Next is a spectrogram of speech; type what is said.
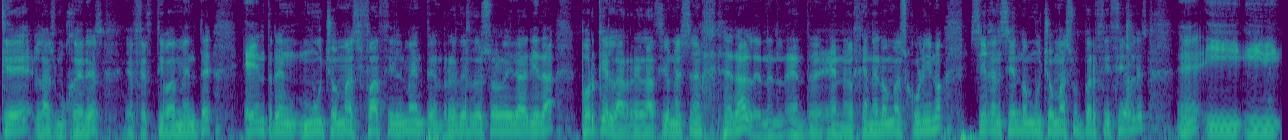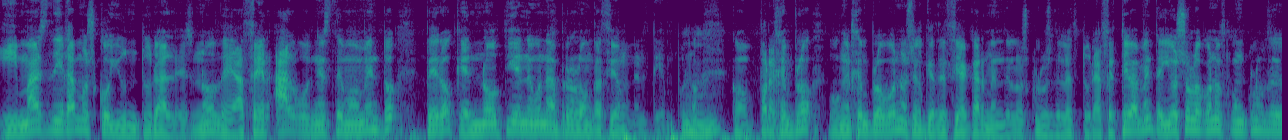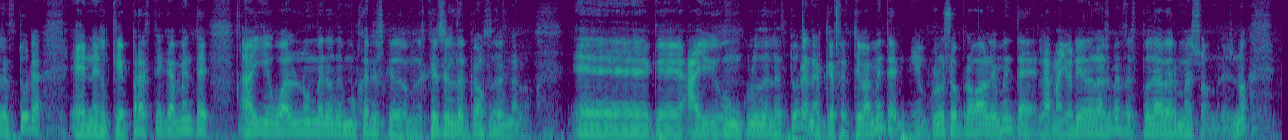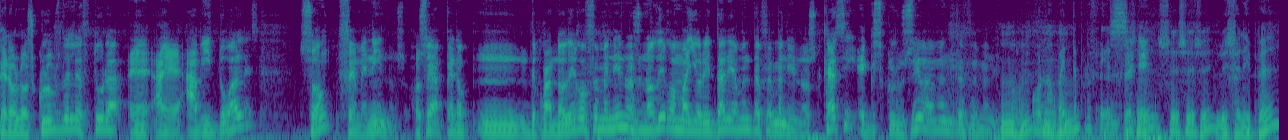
que las mujeres efectivamente entren mucho más fácilmente en redes de solidaridad porque las relaciones en general en el, entre- en el género masculino siguen siendo mucho más superficiales ¿eh? y, y- y más digamos coyunturales ¿no? de hacer algo en este momento pero que no tiene una prolongación en el tiempo ¿no? Como, por ejemplo un ejemplo bueno es el que decía Carmen de los clubs de lectura efectivamente yo solo conozco un club de lectura en el que prácticamente hay igual número de mujeres que de hombres que es el del cauce de Melo. Eh, que hay un club de lectura en el que efectivamente, incluso probablemente la mayoría de las veces puede haber más hombres, ¿no? Pero los clubs de lectura eh, eh, habituales son femeninos. O sea, pero mm, cuando digo femeninos no digo mayoritariamente femeninos, casi exclusivamente femeninos. O 90%. Sí, sí, sí, sí. Luis Felipe.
